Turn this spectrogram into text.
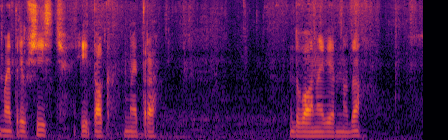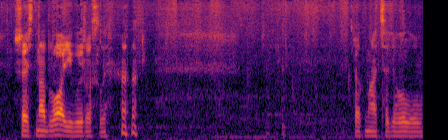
метрів 6 і так метра 2, наверное, да? 6 на 2 і виросли. 15 голов.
